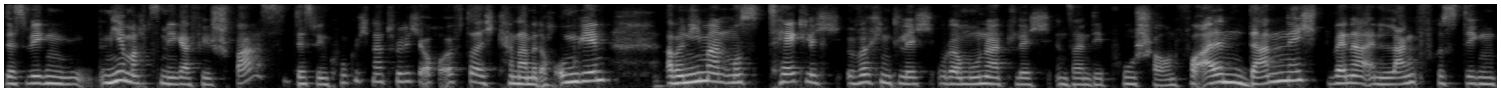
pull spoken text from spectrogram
Deswegen, mir macht es mega viel Spaß. Deswegen gucke ich natürlich auch öfter. Ich kann damit auch umgehen. Aber niemand muss täglich, wöchentlich oder monatlich in sein Depot schauen. Vor allem dann nicht, wenn er einen langfristigen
